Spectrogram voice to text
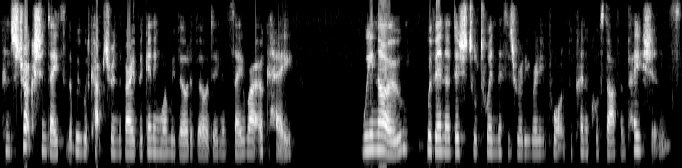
construction data that we would capture in the very beginning when we build a building and say, right, okay, we know within a digital twin, this is really, really important for clinical staff and patients.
